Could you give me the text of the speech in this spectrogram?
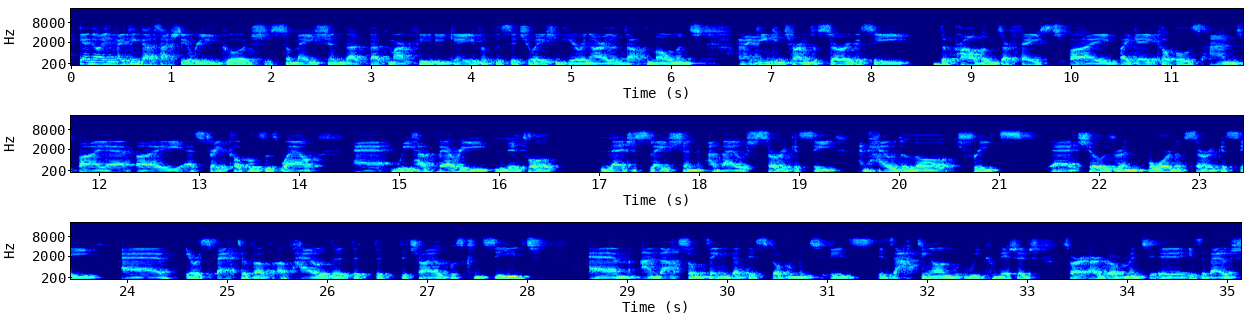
Yeah, no, I, I think that's actually a really good summation that, that Mark Feely gave of the situation here in Ireland at the moment. And I think in terms of surrogacy, the problems are faced by by gay couples and by uh, by uh, straight couples as well. Uh, we have very little legislation about surrogacy and how the law treats uh, children born of surrogacy, uh, irrespective of, of how the, the, the, the child was conceived. Um, and that's something that this government is is acting on. We committed, so our, our government uh, is about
